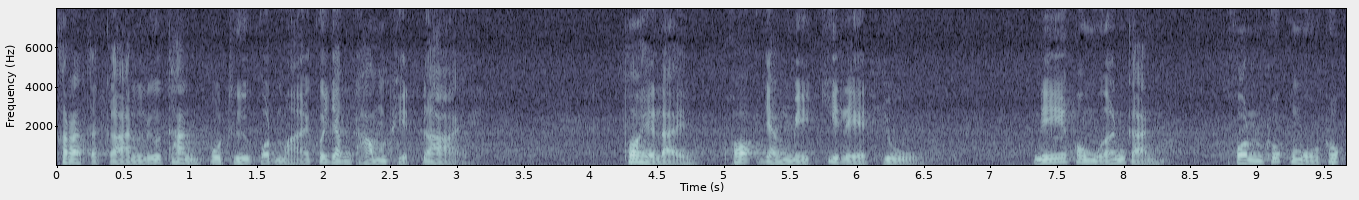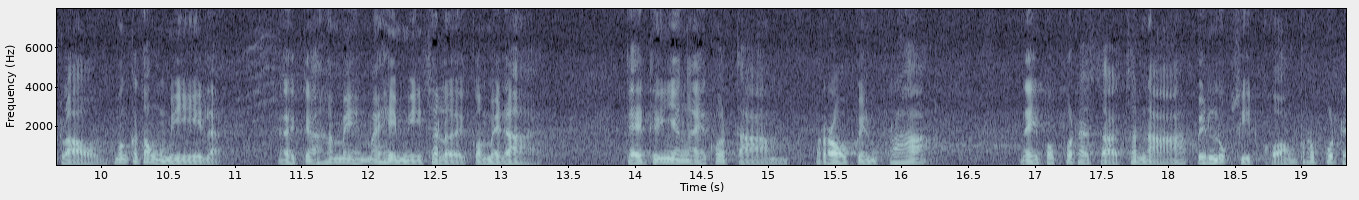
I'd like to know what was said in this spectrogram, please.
ข้าราชการหรือท่านผู้ถือกฎหมายก็ยังทำผิดได้ เพราะเหตุไรเพราะยังมีกิเลสอยู่ นี้ก็เหมือนกัน คนทุกหมู่ทุกเหล่ามันก็ต้องมีแหละจะให้ไม่ไม่ให้มีเฉลยก็ไม่ได้ แต่ถึงยังไงก็ตามเราเป็นพระในพระพุทธศาสนาเป็นลูกศิษย์ของพระพุทธ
